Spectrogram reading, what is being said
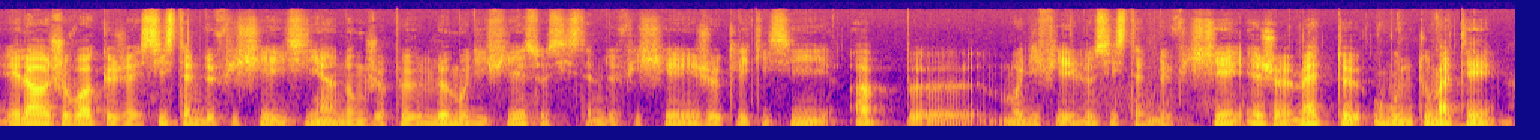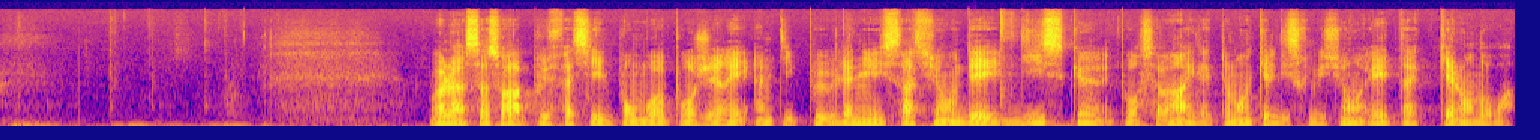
Et là je vois que j'ai système de fichiers ici, hein, donc je peux le modifier, ce système de fichiers, je clique ici, hop, euh, modifier le système de fichiers et je vais mettre Ubuntu Mate. Voilà, ça sera plus facile pour moi pour gérer un petit peu l'administration des disques, pour savoir exactement quelle distribution est à quel endroit.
